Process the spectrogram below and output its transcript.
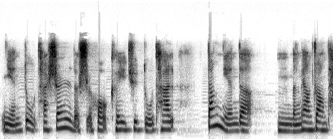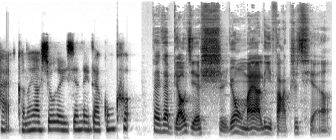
年度他生日的时候可以去读他当年的嗯能量状态，可能要修的一些内在功课。但在表姐使用玛雅历法之前啊。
